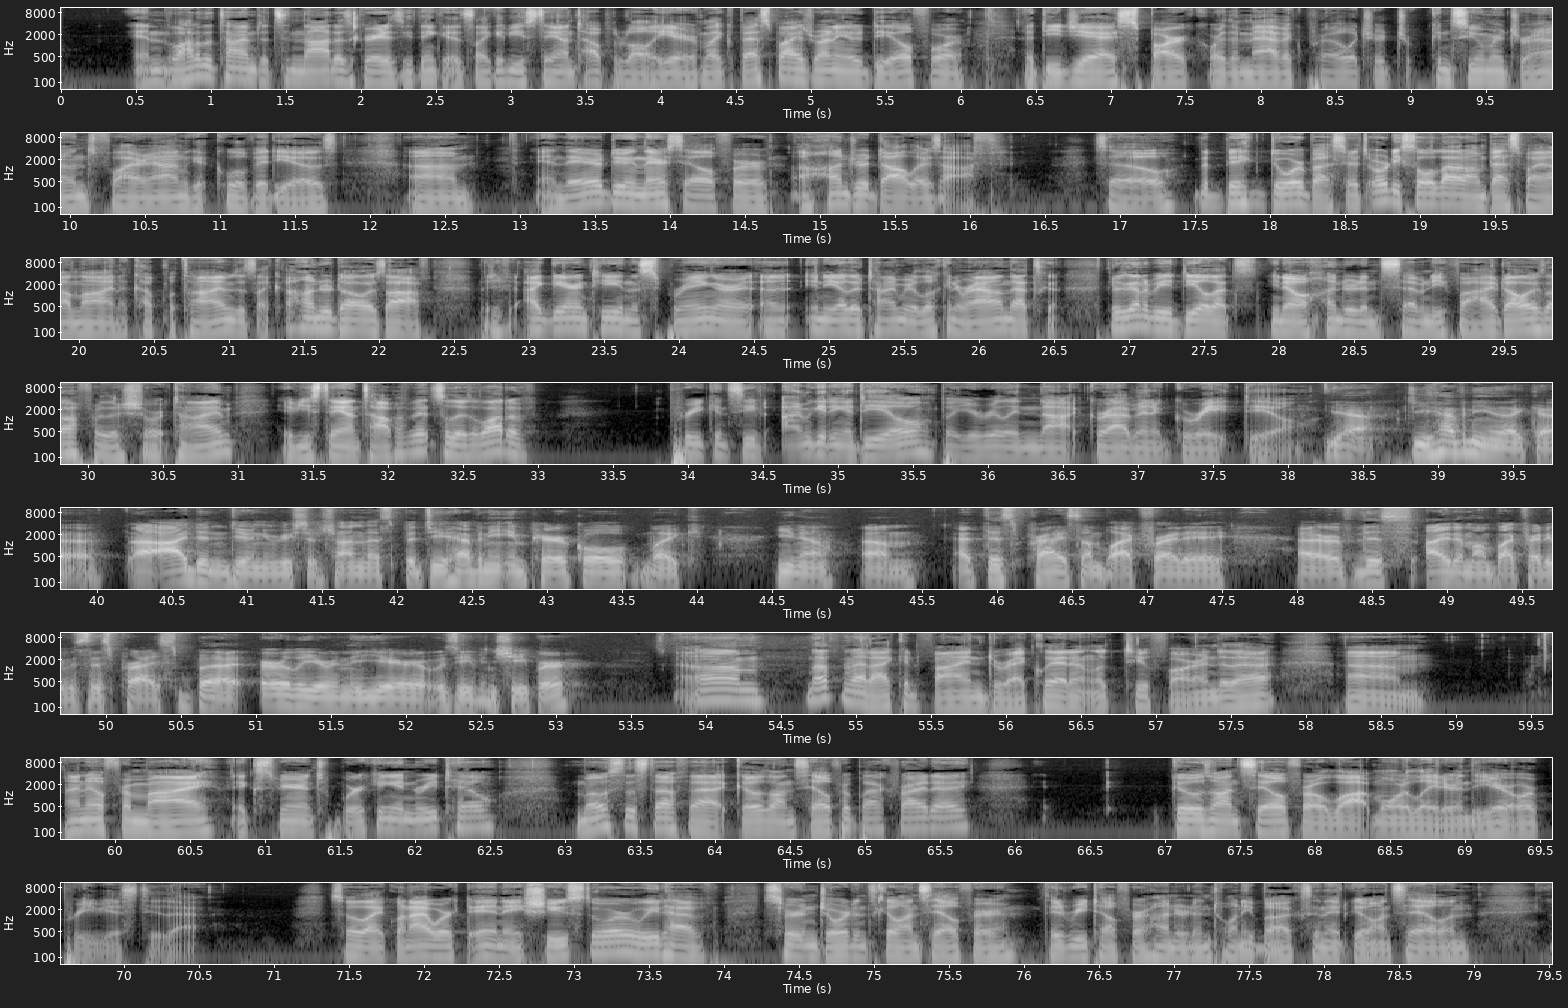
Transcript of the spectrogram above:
And a lot of the times it's not as great as you think it's like if you stay on top of it all year. Like Best Buy is running a deal for a DJI Spark or the Mavic Pro, which are consumer drones, fly around, get cool videos. Um, and they're doing their sale for a hundred dollars off. So the big doorbuster, it's already sold out on Best Buy online a couple times. It's like hundred dollars off. But if I guarantee in the spring or uh, any other time you're looking around, that's there's going to be a deal that's you know 175 dollars off for the short time if you stay on top of it. So there's a lot of preconceived I'm getting a deal, but you're really not grabbing a great deal. Yeah. Do you have any like uh I didn't do any research on this, but do you have any empirical like you know, um at this price on Black Friday, uh, or if this item on Black Friday was this price, but earlier in the year it was even cheaper? Um, nothing that I could find directly. I didn't look too far into that. Um, I know from my experience working in retail, most of the stuff that goes on sale for Black Friday goes on sale for a lot more later in the year or previous to that. So, like when I worked in a shoe store, we'd have certain Jordans go on sale for they'd retail for 120 bucks and they'd go on sale in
